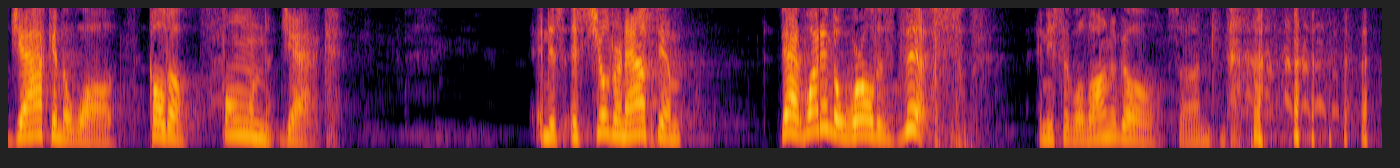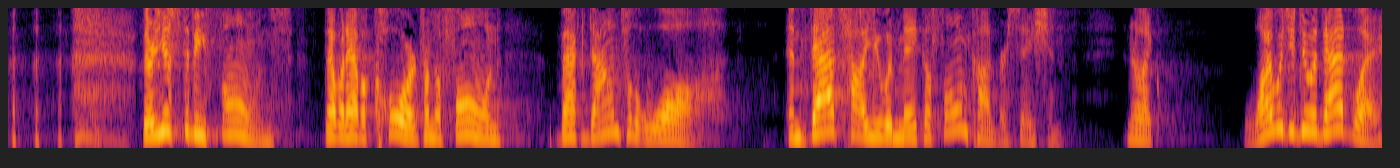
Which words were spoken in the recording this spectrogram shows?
jack in the wall called a phone jack. And his, his children asked him, Dad, what in the world is this? And he said, Well, long ago, son, there used to be phones that would have a cord from the phone back down to the wall. And that's how you would make a phone conversation. And they're like, why would you do it that way?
